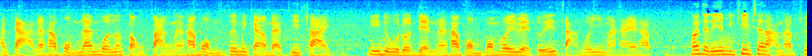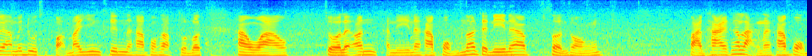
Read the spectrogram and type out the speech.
อากาศนะครับผมด้านบนทั้งสองฝั่งนะครับผมซึ่งมีการออกแบบดีไซน์ที่ดูโดดเด่นนะครับผมพร้อมบริเวณตัวที่ 3 ก็มีมาให้ครับนอกจากนี้ยังมีครีบฉลามนะครับช่วยทำให้ดูสปอร์ตมากยิ่งขึ้นนะครับสำหรับตัวรถฮาวาลโจไลออนคันนี้นะครับผมนอกจากนี้นะครับส่วนของฝาท้ายข้างหลังนะครับผม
